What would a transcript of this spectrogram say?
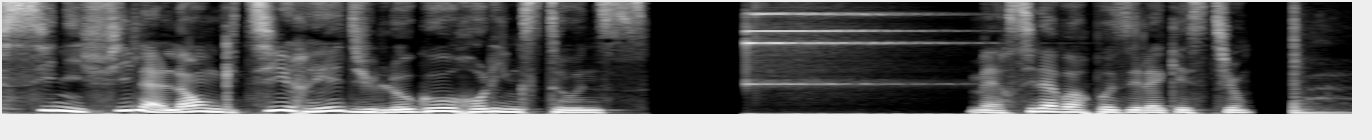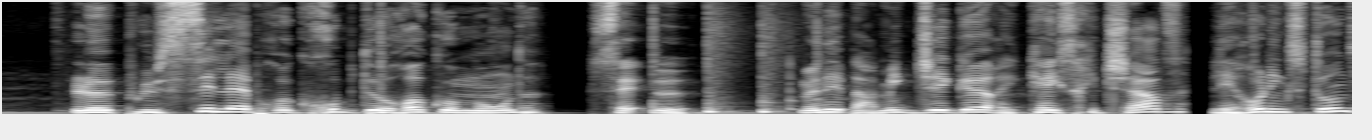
signifie la langue tirée du logo Rolling Stones Merci d'avoir posé la question. Le plus célèbre groupe de rock au monde, c'est eux. Mené par Mick Jagger et Keith Richards, les Rolling Stones,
